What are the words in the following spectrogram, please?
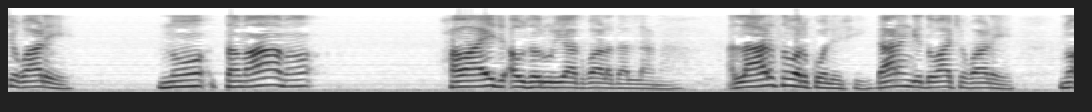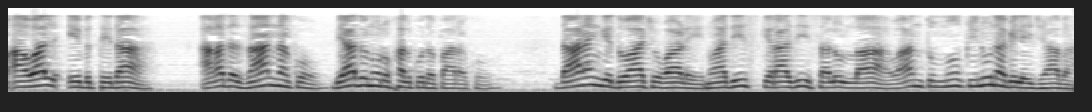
چې غواړي نو تمام حوائج او ضرورت غواړه د الله نه الله ارس ور کول شي دارنګه دعا چې غواړي نو اول ابتدا هغه د ځان نه کو بیا د نور خلکو د پاره کو دارنګ دعا چې غواړي نو حدیث کې راځي صلی الله وانتم موقنون بالاجابه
